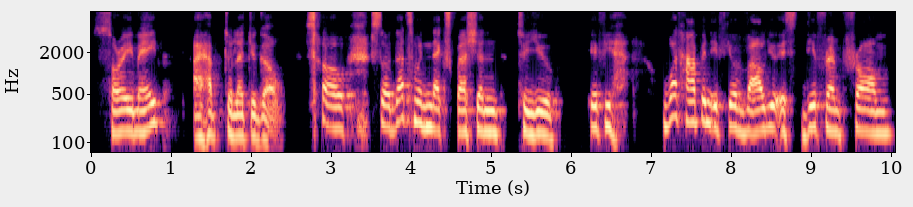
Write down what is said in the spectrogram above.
Sorry, mate, I have to let you go. So, so that's my next question to you. If you, what happened if your value is different from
